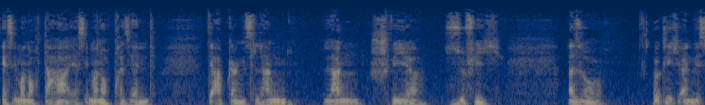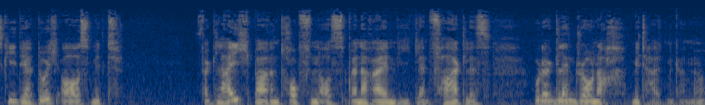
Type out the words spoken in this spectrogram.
er ist immer noch da, er ist immer noch präsent. Der Abgang ist lang, lang, schwer, süffig. Also wirklich ein Whisky, der durchaus mit vergleichbaren Tropfen aus Brennereien wie Glenfarclas oder Glendronach mithalten kann. Ne?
